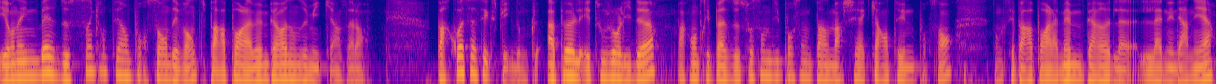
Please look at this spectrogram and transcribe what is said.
et on a une baisse de 51% des ventes par rapport à la même période en 2015. Alors par quoi ça s'explique Donc Apple est toujours leader, par contre il passe de 70% de part de marché à 41%, donc c'est par rapport à la même période l'année dernière.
